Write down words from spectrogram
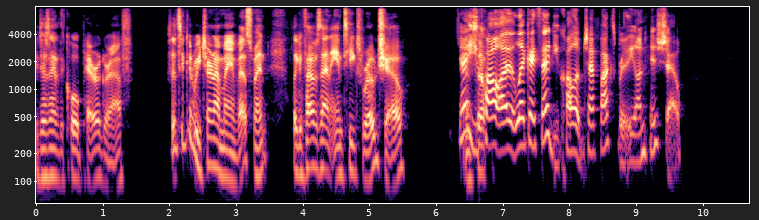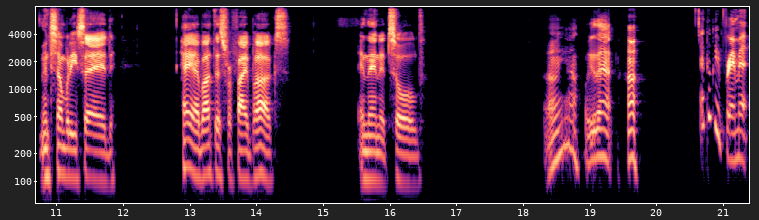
it doesn't have the cool paragraph so it's a good return on my investment like if i was on antiques roadshow Yeah, you so- call, uh, like I said, you call up Jeff Foxworthy on his show. and somebody said hey i bought this for five bucks and then it sold oh yeah look at that huh I think we frame it.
